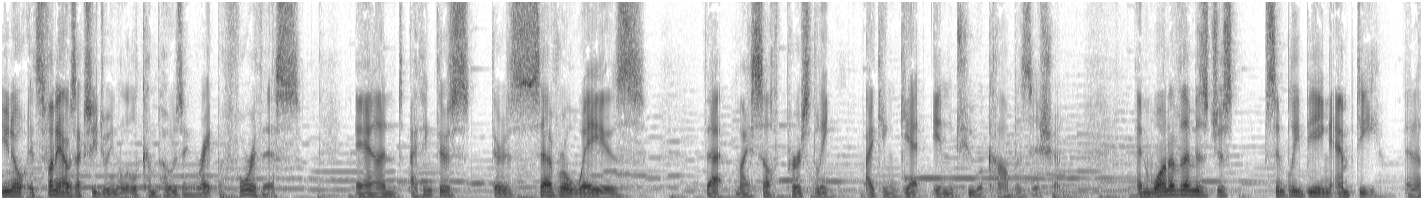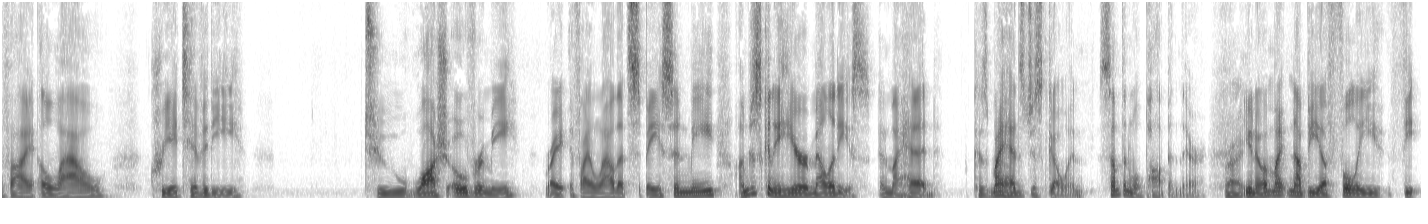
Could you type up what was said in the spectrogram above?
You know, it's funny. I was actually doing a little composing right before this, and I think there's there's several ways that myself personally I can get into a composition, and one of them is just simply being empty. And if I allow creativity to wash over me, right? If I allow that space in me, I'm just going to hear melodies in my head because my head's just going. Something will pop in there. Right. You know, it might not be a fully the,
